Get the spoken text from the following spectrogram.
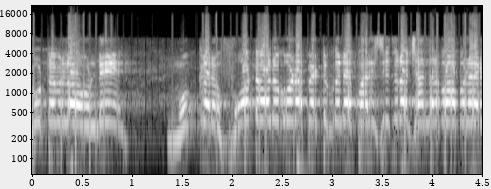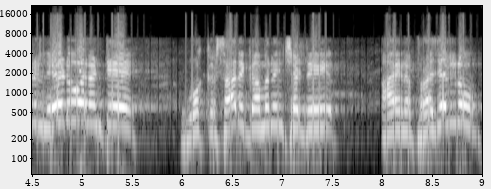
కూటమిలో ఉండి ముగ్గురు ఫోటోలు కూడా పెట్టుకునే పరిస్థితిలో చంద్రబాబు నాయుడు లేడు అని అంటే ఒక్కసారి గమనించండి ఆయన ప్రజలను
